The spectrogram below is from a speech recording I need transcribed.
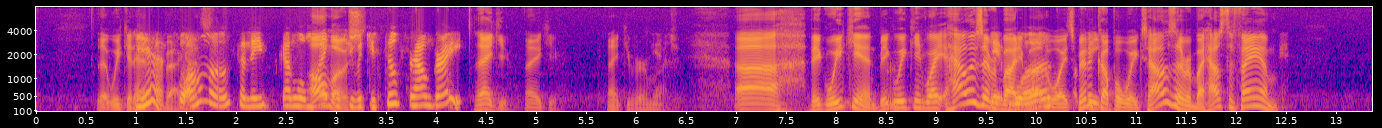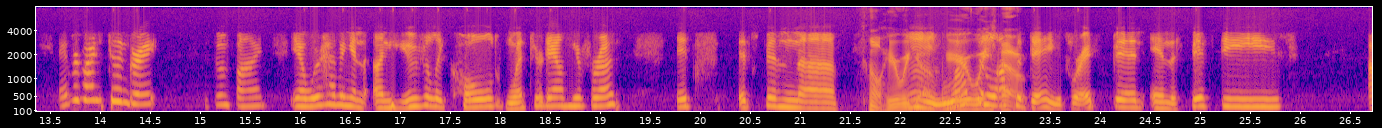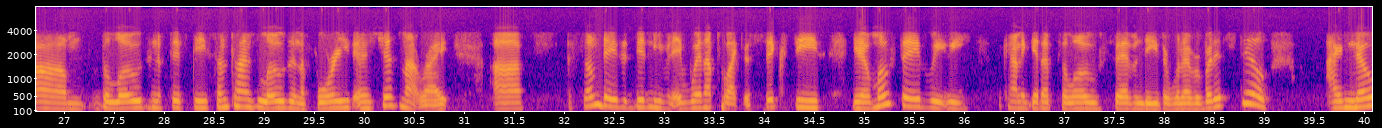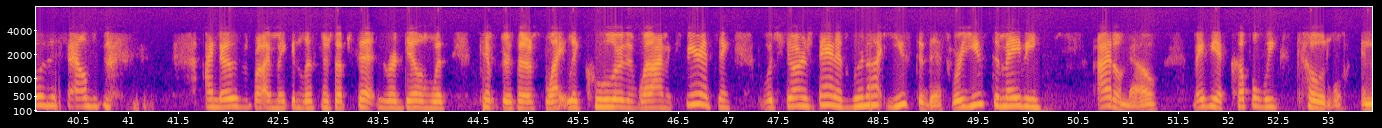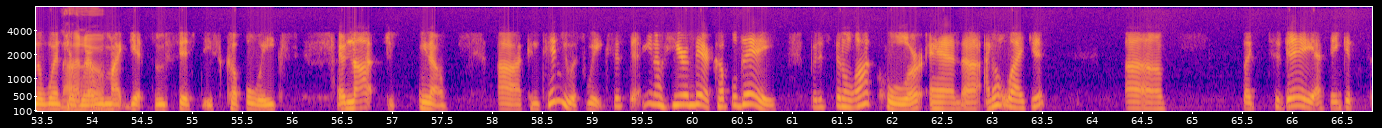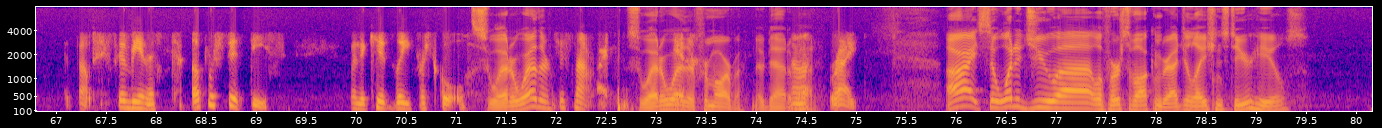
that we can have you back. well, That's- almost. And he's got a little mic Almost. issue, but you still sound great. Thank you. Thank you. Thank you very much. Uh, big weekend. Big weekend. Wait, how is everybody, by the way? It's been a couple weeks. How's everybody? How's the fam? Everybody's doing great. It's doing fine. You know, we're having an unusually cold winter down here for us. It's it's been uh, Oh, here we go. Mm, Here lots we and lots go. of days where it's been in the 50s, um, the lows in the 50s, sometimes lows in the 40s, and it's just not right. Uh, some days it didn't even, it went up to like the 60s. You know, most days we, we kind of get up to low 70s or whatever, but it's still, I know this sounds, I know this is probably making listeners upset who are dealing with temperatures that are slightly cooler than what I'm experiencing. What you don't understand is we're not used to this. We're used to maybe, I don't know, maybe a couple weeks total in the winter where we might get some 50s, couple weeks, and not, you know, uh, continuous weeks. Just, you know, here and there, a couple days. But it's been a lot cooler, and uh, I don't like it. Uh, like today, I think it's about it's going to be in the upper 50s when the kids leave for school. Sweater weather. It's just not right. Sweater weather for Marva. No doubt about Not it. right. All right. So, what did you? Uh, well, first of all, congratulations to your heels.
